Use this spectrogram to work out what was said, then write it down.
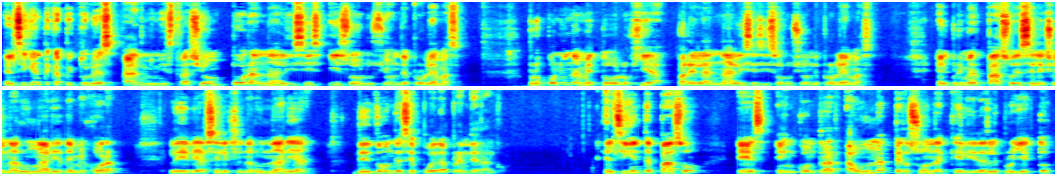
El siguiente capítulo es Administración por análisis y solución de problemas. Propone una metodología para el análisis y solución de problemas. El primer paso es seleccionar un área de mejora. La idea es seleccionar un área de donde se puede aprender algo. El siguiente paso es encontrar a una persona que lidere el proyecto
